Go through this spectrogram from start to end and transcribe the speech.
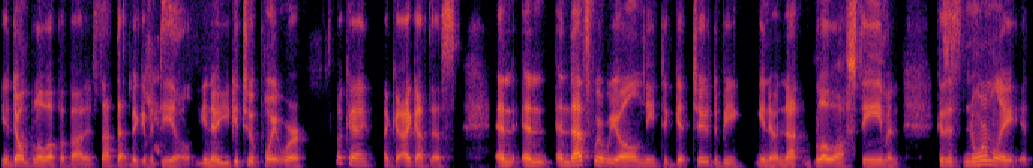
You don't blow up about it. It's not that big of a deal. You know, you get to a point where, okay, I got, I got this. And and and that's where we all need to get to to be, you know, not blow off steam and because it's normally it,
